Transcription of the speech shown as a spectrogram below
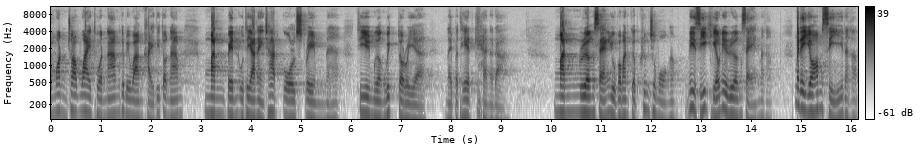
ลมอนชอบว่ายทวนน้ำขึ้นไปวางไข่ที่ต้นน้ำมันเป็นอุทยานแห่งชาติโกลด์สตรีมนะฮะที่เมืองวิกตอเรียในประเทศแคนาดา มันเรืองแสงอยู่ประมาณเกือบครึ่งชั่วโมงครับ นี่สีเขียวนี่เรืองแสงนะครับ ไม่ได้ย้อมสีนะครับ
